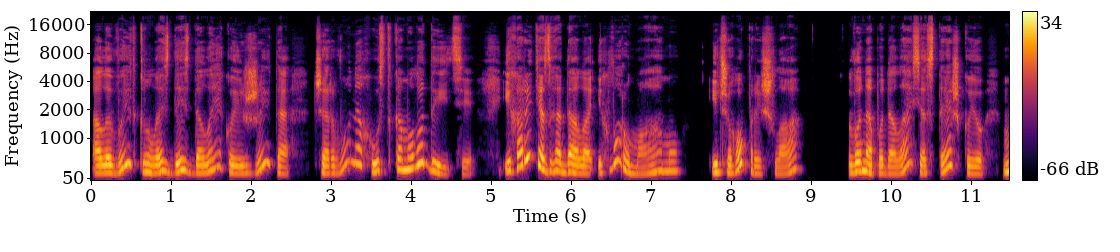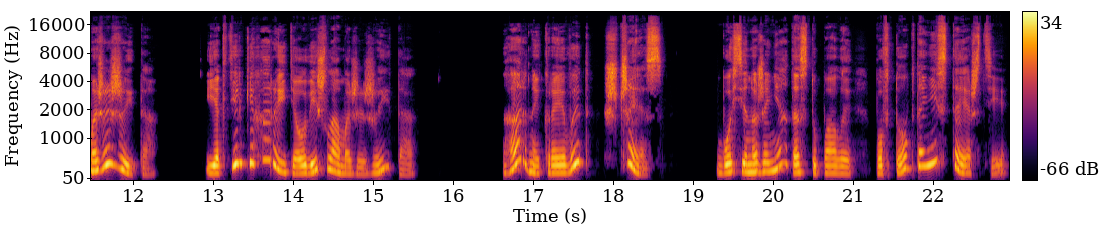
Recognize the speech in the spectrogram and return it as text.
Але виткнулась десь далеко із жита червона хустка молодиці, і Харитя згадала і хвору маму, і чого прийшла. Вона подалася стежкою межи жита. Як тільки Харитя увійшла межи жита, гарний краєвид щез. Босі ноженята ступали по втоптаній стежці.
